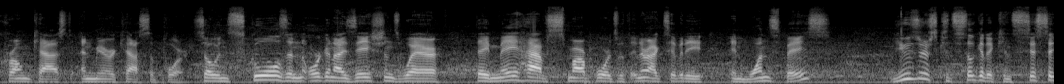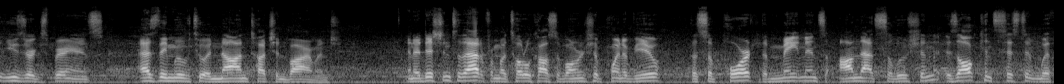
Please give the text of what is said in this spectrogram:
Chromecast, and Miracast support. So in schools and organizations where they may have smartboards with interactivity in one space, users can still get a consistent user experience as they move to a non-touch environment. In addition to that, from a total cost of ownership point of view, the support, the maintenance on that solution is all consistent with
